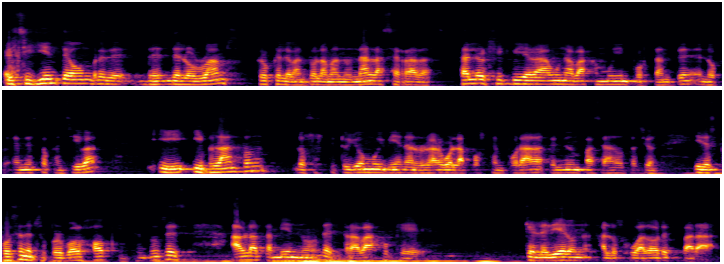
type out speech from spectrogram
El siguiente hombre de, los Rams creo que levantó la mano en alas cerradas. Tyler Higby era una baja muy importante en, en esta ofensiva y, y Blanton lo sustituyó muy bien a lo largo de la postemporada, teniendo un pase de anotación. Y después en el Super Bowl Hopkins. Entonces, habla también ¿no? del trabajo que, que le dieron a los jugadores para,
